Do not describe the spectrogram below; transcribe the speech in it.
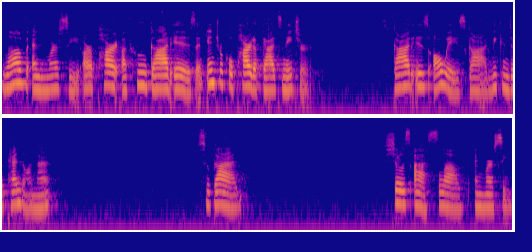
Love and mercy are a part of who God is, an integral part of God's nature. God is always God. We can depend on that. So, God shows us love and mercy.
